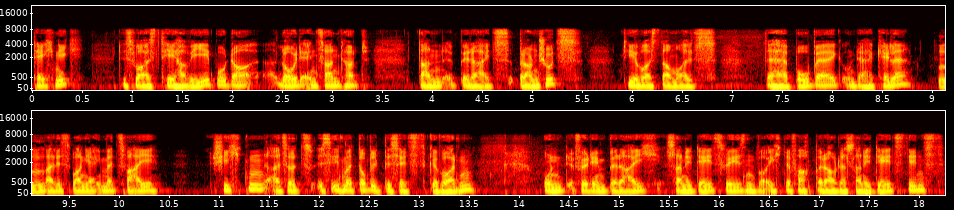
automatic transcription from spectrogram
Technik, das war das THW, wo da Leute entsandt hat. Dann bereits Brandschutz, hier war es damals der Herr Boberg und der Herr Keller, mhm. weil es waren ja immer zwei Schichten, also es ist immer doppelt besetzt geworden. Und für den Bereich Sanitätswesen war ich der Fachberater Sanitätsdienst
